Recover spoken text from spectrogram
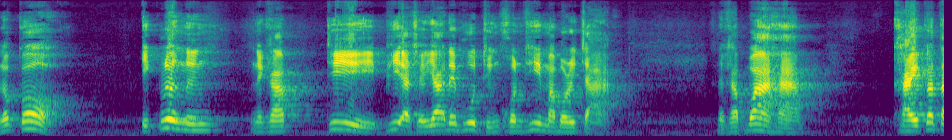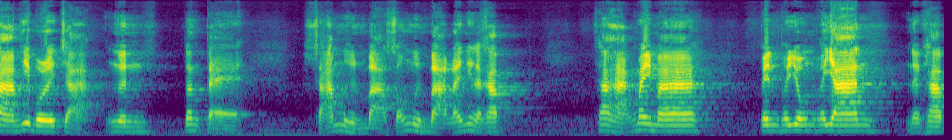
แล้วก็อีกเรื่องหนึ่งนะครับ ที่พี่อัจฉริยะได้พูดถึงคนที่มาบริจาคนะครับ ว่าหากใครก็ตามที่บริจาคเงินตั้งแต่สามหมื่นบาทสองหมื่นบาทอะไรนี่แหละครับ ถ้าหากไม่มาเป็นพยงพยานนะครับ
